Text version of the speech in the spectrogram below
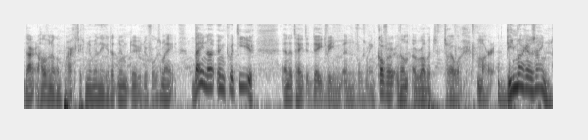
daar hadden we nog een prachtig nummer liggen. Dat nummer duurde volgens mij bijna een kwartier. En het heet Daydream. En volgens mij een cover van Robert Trower. Maar die mag er zijn.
